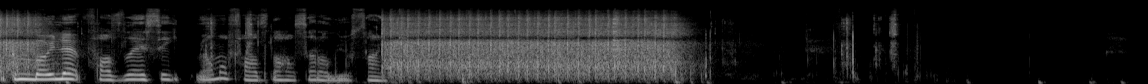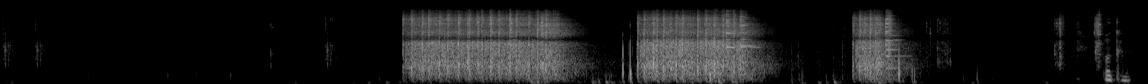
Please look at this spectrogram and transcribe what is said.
Bakın böyle fazla ese gitmiyor ama fazla hasar alıyor sanki. Bakın.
